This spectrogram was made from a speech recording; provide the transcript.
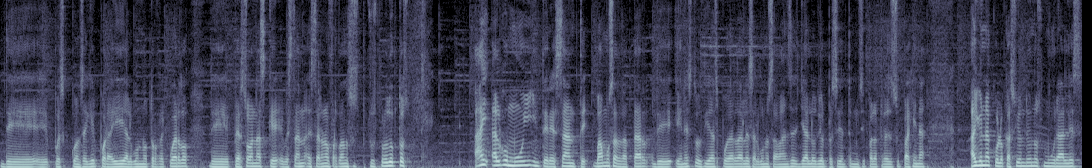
de eh, pues conseguir por ahí algún otro recuerdo de personas que están estarán ofertando sus, sus productos. Hay algo muy interesante. Vamos a tratar de en estos días poder darles algunos avances. Ya lo dio el presidente municipal a través de su página. Hay una colocación de unos murales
